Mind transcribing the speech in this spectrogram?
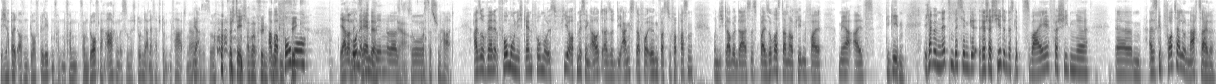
ich habe halt auf dem Dorf gelebt und von, von, vom Dorf nach Aachen ist so eine Stunde, anderthalb Stunden Fahrt. Ne? Ja. Das ist so. Verstehe ich. Aber für einen Aber guten FOMO, Fick. Ja, aber mit Ohne Ende. 16 oder Ja, so okay. ist das schon hart. also wer FOMO nicht kennt, FOMO ist Fear of Missing Out, also die Angst davor, irgendwas zu verpassen. Und ich glaube, da ist es bei sowas dann auf jeden Fall mehr als gegeben. Ich habe im Netz ein bisschen recherchiert und es gibt zwei verschiedene, ähm, also es gibt Vorteile und Nachteile,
